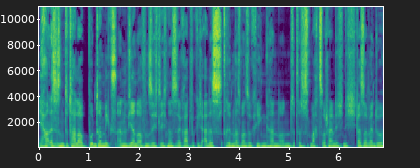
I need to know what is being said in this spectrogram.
Ja, und es ist ein totaler bunter Mix an Viren offensichtlich. Ne? Es ist ja gerade wirklich alles drin, was man so kriegen kann. Und das macht es wahrscheinlich nicht besser, wenn du,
